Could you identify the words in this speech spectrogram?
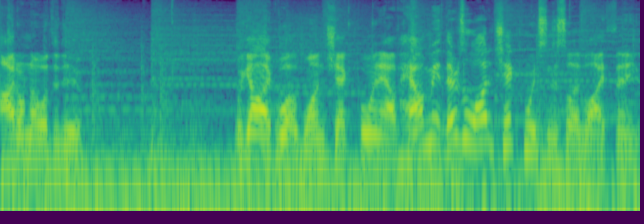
I don't know what to do. We got like, what, one checkpoint out of how many? There's a lot of checkpoints in this level, I think.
